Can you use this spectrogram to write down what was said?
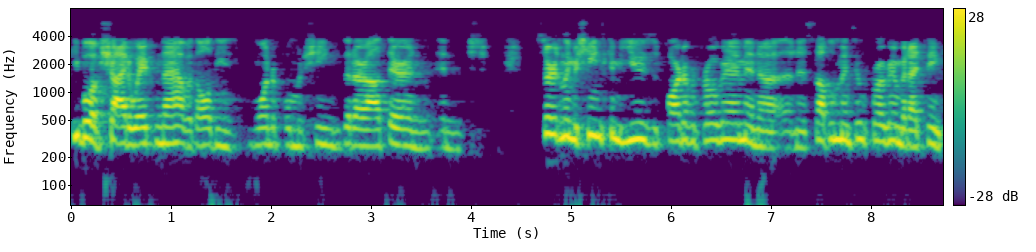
people have shied away from that with all these wonderful machines that are out there, and, and certainly machines can be used as part of a program and a, and a supplement to a program. But I think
